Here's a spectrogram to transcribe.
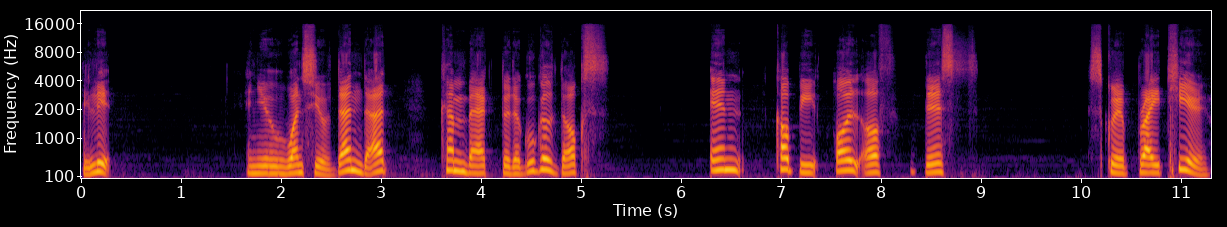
delete. And you once you've done that, come back to the Google Docs and copy all of this script right here,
